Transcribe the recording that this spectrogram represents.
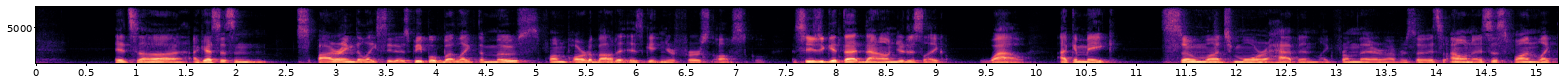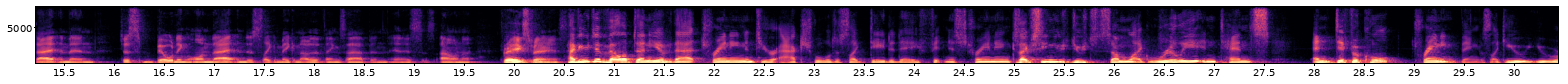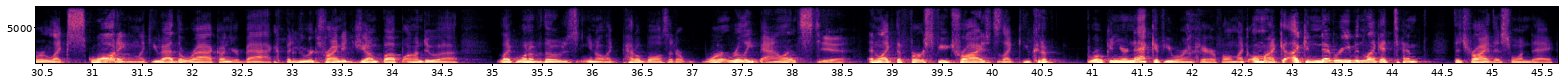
it's uh, I guess it's inspiring to like see those people, but like the most fun part about it is getting your first obstacle. As soon as you get that down, you're just like, wow, I can make so much more happen like from there ever. So it's I don't know, it's just fun like that, and then just building on that and just like making other things happen, and it's just I don't know, great experience. Have you developed any of that training into your actual, just like day to day fitness training? Because I've seen you do some like really intense and difficult training things. Like you, you were like squatting, like you had the rack on your back, but you were trying to jump up onto a like one of those, you know, like pedal balls that are, weren't really balanced. Yeah. And like the first few tries, it's like you could have broken your neck if you weren't careful. I'm like, oh my god, I could never even like attempt to try this one day.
